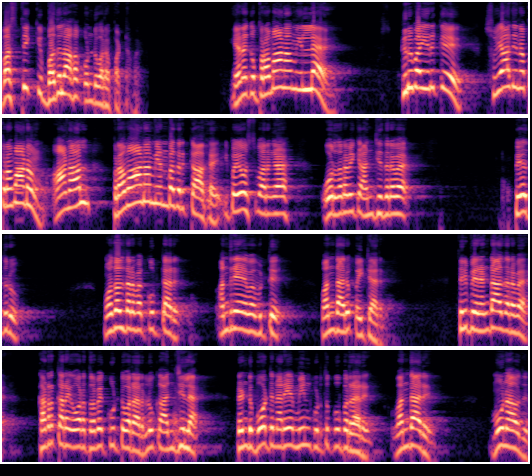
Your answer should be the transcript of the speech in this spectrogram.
வஸ்திக்கு பதிலாக கொண்டு வரப்பட்டவன். எனக்கு பிரமாணம் இல்லை. கிருபை இருக்கு. சுயாதீன பிரமாணம். ஆனால் பிரமாணம் என்பதற்காக. இப்போ யோசிச்சு பாருங்க. ஒரு தடவைக்கு அஞ்சு தடவை பேதுரு முதல் தடவை கூப்பிட்டாரு. அந்திரேவை விட்டு வந்தார் போயிட்டார். திருப்பி ரெண்டாவது தடவை கடற்கரை ஓரத்தில் போய் கூப்பிட்டு வர்றாரு. லூக்கா அஞ்சில் ரெண்டு போட்டு நிறைய மீன் கொடுத்து கூப்பிட்றாரு. வந்தார். மூணாவது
